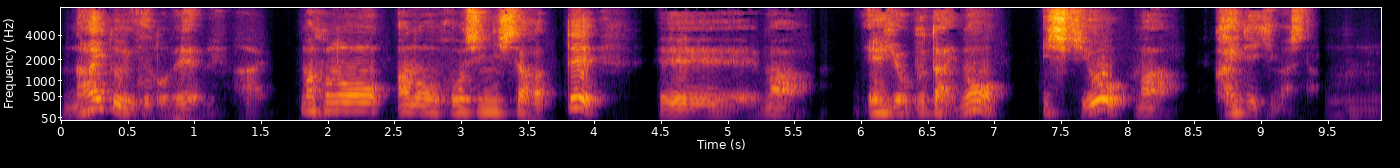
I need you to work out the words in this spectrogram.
ないということで、はい。まあ、その、あの、方針に従って、えーまあ、営業部隊の意識を、まあ、変えていきました。うん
